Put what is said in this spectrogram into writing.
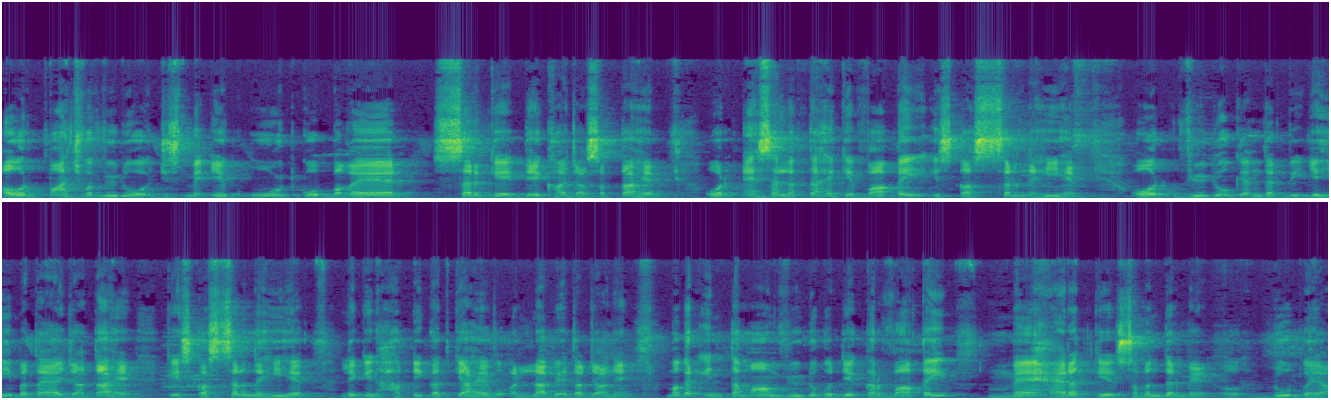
اور پانچواں ویڈیو جس میں ایک اونٹ کو بغیر سر کے دیکھا جا سکتا ہے اور ایسا لگتا ہے کہ واقعی اس کا سر نہیں ہے اور ویڈیو کے اندر بھی یہی بتایا جاتا ہے کہ اس کا سر نہیں ہے لیکن حقیقت کیا ہے وہ اللہ بہتر جانے مگر ان تمام ویڈیو کو دیکھ کر واقعی میں حیرت کے سمندر میں ڈوب گیا۔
